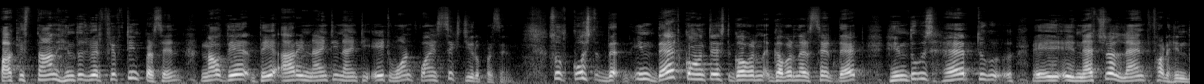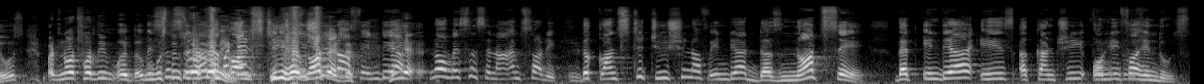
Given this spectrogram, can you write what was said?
Pakistan, Hindus were 15%. Now they, they are in 1998 1.60%. So, of course, the, in that context, governor, governor said that Hindus have to a, a natural land for Hindus, but not for the, uh, the Mr. Muslims who are coming. Constitution He has not of addressed. India. He- no, Mr. Sinha, I'm sorry. The Constitution of India does not say that India is a country only for Hindus.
